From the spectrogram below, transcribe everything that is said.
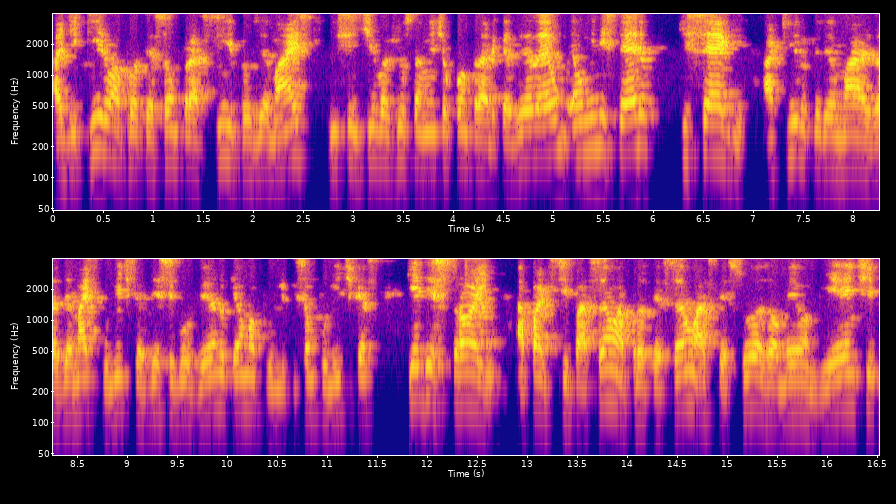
adquiram a proteção para si e para os demais, incentiva justamente o contrário. Quer dizer, é um, é um ministério que segue aquilo que demais, as demais políticas desse governo, que, é uma, que são políticas que destroem a participação, a proteção às pessoas, ao meio ambiente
